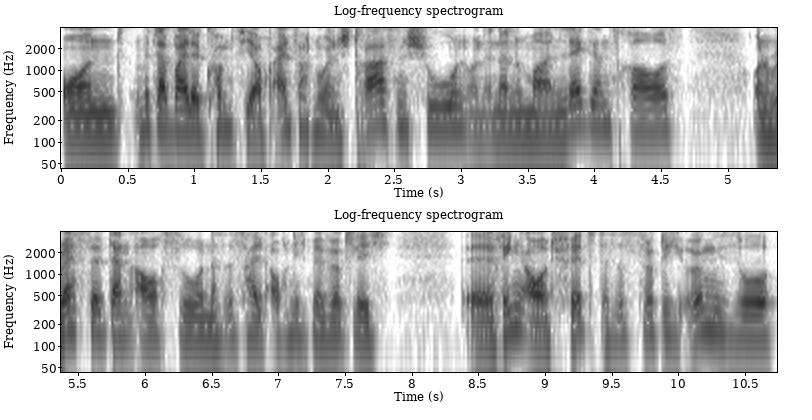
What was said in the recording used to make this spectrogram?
Und mittlerweile kommt sie auch einfach nur in Straßenschuhen und in der normalen Leggings raus und wrestelt dann auch so. Und das ist halt auch nicht mehr wirklich äh, Ring-Outfit. Das ist wirklich irgendwie so,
